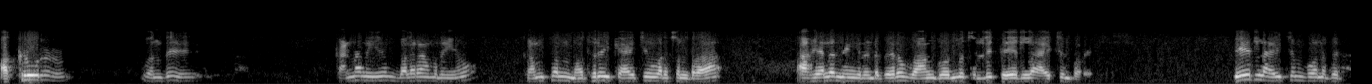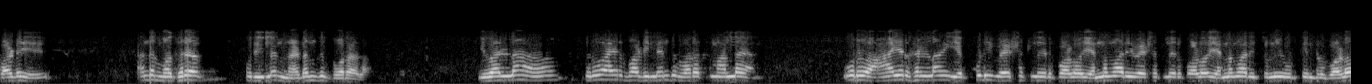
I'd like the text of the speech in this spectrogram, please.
அக்ரூரர் வந்து கண்ணனையும் பலராமனையும் கம்சன் மதுரைக்கு அழைச்சும் வர சொல்றா. ஆகையால நீங்க ரெண்டு பேரும் வாங்கோன்னு சொல்லி தேர்ல அழைச்சும் போறேன். தேர்ல அழைச்சும் போன பிற்பாடு அந்த மதுரைபுரியில நடந்து போறாளாம். இவெல்லாம் திருவாயூர்பாடியிலேருந்து வரதுனால ஒரு ஆயர்கள்லாம் எப்படி வேஷத்துல இருப்பாளோ என்ன மாதிரி வேஷத்துல இருப்பாளோ என்ன மாதிரி துணி உடுத்தின்னு இருப்பாளோ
